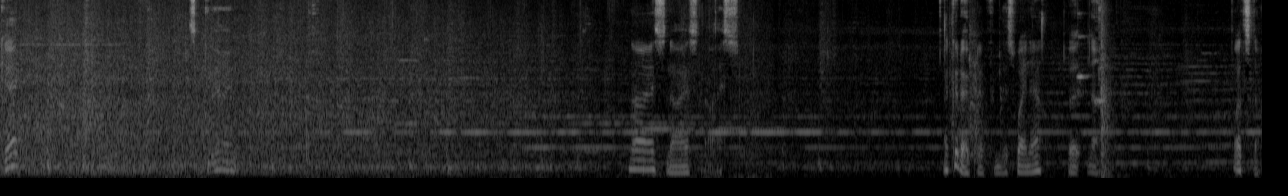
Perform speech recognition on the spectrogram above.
Okay. Let's go. Nice, nice, nice. Could open it from this way now, but no. Let's not.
